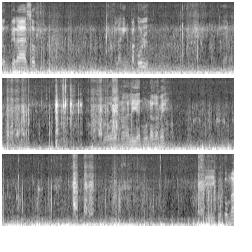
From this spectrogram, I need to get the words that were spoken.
Tatlong piraso. Malaking pakul. Yan. Siguro mananghalian muna kami. Si gutom na.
